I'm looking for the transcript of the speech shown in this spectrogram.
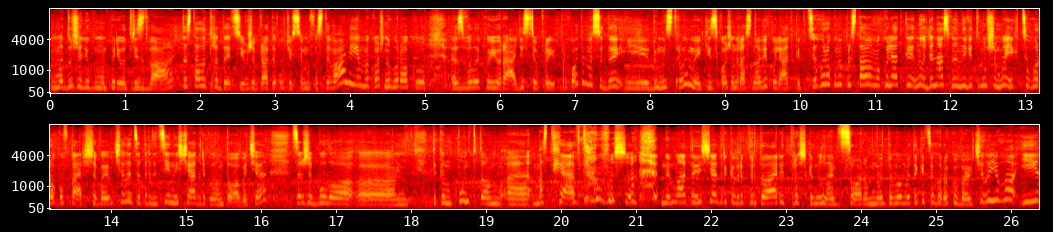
Ми дуже любимо період Різдва. Це стало традицією вже брати участь в цьому фестивалі. Ми кожного року з великою радістю при- приходимо сюди і демонструємо якісь кожен раз нові колядки. Цього року ми представимо колядки. Ну для нас вони нові, тому що ми їх цього року вперше вивчили. Це традиційний щедрик Леонтовича. Це вже було е, таким пунктом е, must have, тому що не мати щедрика в репертуарі трошки ну, навіть соромно. Тому ми таки цього року вивчили його. І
